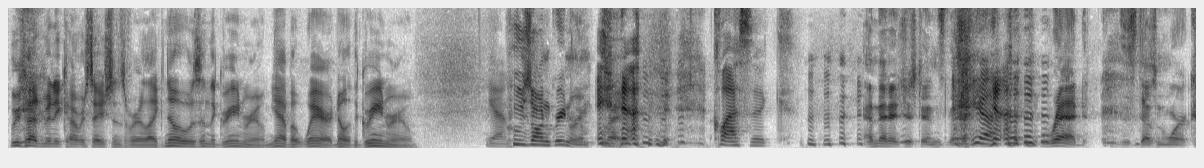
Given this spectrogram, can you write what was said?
We've had many conversations where like, no, it was in the green room. Yeah, but where? No, the green room. Yeah, Who's on green room? Right. classic. And then it just ends there. yeah. Red. This doesn't work.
